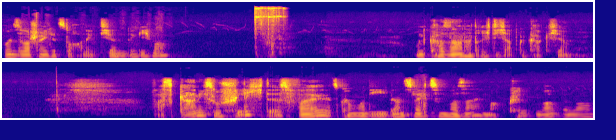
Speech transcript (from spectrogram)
Wollen sie wahrscheinlich jetzt doch annektieren, denke ich mal. Und Kasan hat richtig abgekackt hier. Was gar nicht so schlecht ist, weil jetzt können wir die ganz leicht zum Vasallen machen. Könnten wir, wenn wir...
